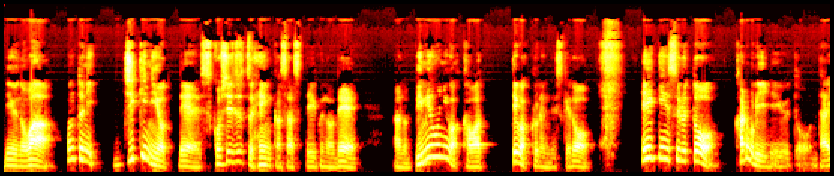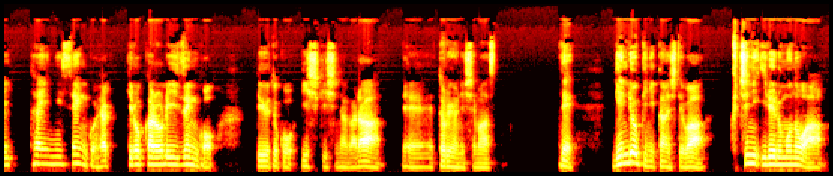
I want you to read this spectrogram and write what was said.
ていうのは、本当に時期によって少しずつ変化させていくので、あの、微妙には変わってはくるんですけど、平均すると、カロリーで言うと、だいたい2500キロカロリー前後っていうとこを意識しながら、えー、取るようにしてます。で、減量期に関しては、口に入れるものは、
